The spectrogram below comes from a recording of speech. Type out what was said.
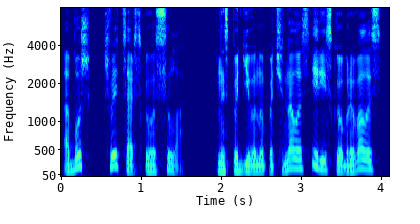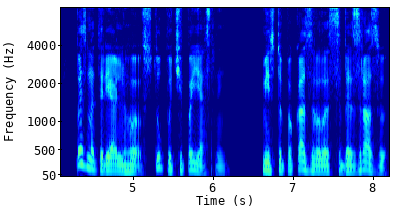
або ж швейцарського села. Несподівано починалось і різко обривалось без матеріального вступу чи пояснень. Місто показувало себе зразу,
